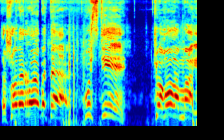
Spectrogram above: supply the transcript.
Та що ви робите? Пустіть! Чого ламає?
